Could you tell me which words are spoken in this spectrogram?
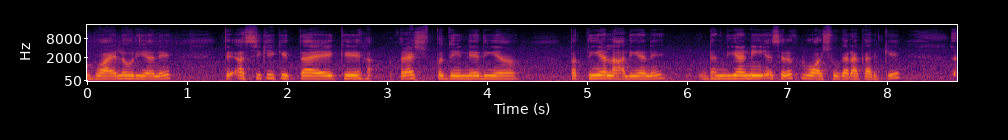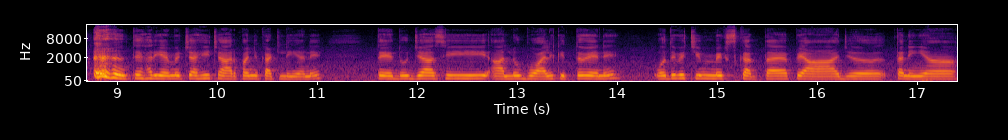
ਬੋਇਲ ਹੋ ਰਹੀਆਂ ਨੇ ਤੇ ਅਸੀਂ ਕੀ ਕੀਤਾ ਹੈ ਕਿ ਫਰੈਸ਼ ਪੁਦੀਨੇ ਦੀਆਂ ਪੱਤੀਆਂ ਲਾ ਲੀਆਂ ਨੇ। ਡੰਡੀਆਂ ਨਹੀਂ ਹੈ ਸਿਰਫ ਵਾਸ਼ ਵਗੈਰਾ ਕਰਕੇ ਤੇ ਹਰੀਆਂ ਮਿਰਚਾਂ ਹੀ ਚਾਰ ਪੰਜ ਕੱਟ ਲੀਆਂ ਨੇ ਤੇ ਦੂਜਾ ਅਸੀਂ ਆਲੂ ਬੋਇਲ ਕੀਤੇ ਹੋਏ ਨੇ। ਉਹਦੇ ਵਿੱਚ ਮਿਕਸ ਕਰਤਾ ਹੈ ਪਿਆਜ਼, ਧਨੀਆ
